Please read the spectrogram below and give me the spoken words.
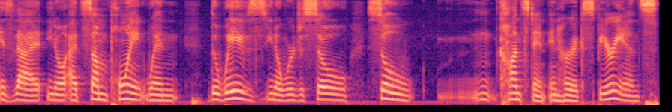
is that, you know, at some point when the waves, you know, were just so, so constant in her experience,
